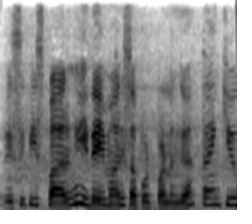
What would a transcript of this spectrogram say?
ரெசிபிஸ் பாருங்கள் இதே மாதிரி சப்போர்ட் பண்ணுங்கள் தேங்க்யூ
